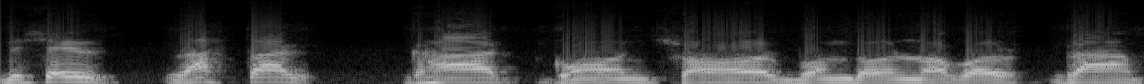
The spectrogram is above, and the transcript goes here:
দেশের রাস্তা ঘাট গঞ্জ, শহর, বন্দর, নগর, গ্রাম,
